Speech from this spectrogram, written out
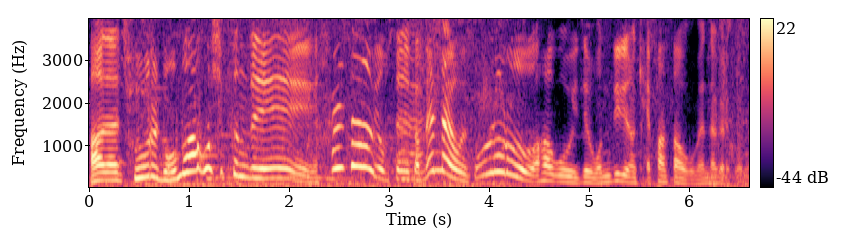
아, 나 듀오를 너무 하고 싶은데 할 사람이 없으니까 아. 맨날 솔로로 하고 이제 원딜이랑 개판 싸우고 맨날 그랬거든.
